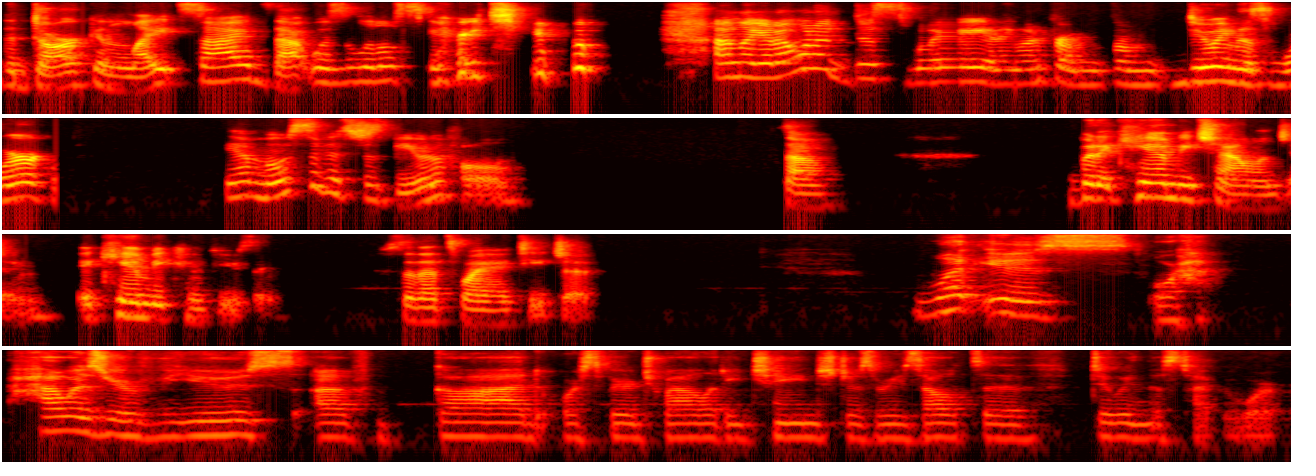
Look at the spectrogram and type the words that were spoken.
the dark and light side. That was a little scary too. I'm like, I don't want to dissuade anyone from from doing this work. Yeah, most of it's just beautiful. So, but it can be challenging. It can be confusing. So that's why I teach it. What is or how has your views of God or spirituality changed as a result of doing this type of work?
